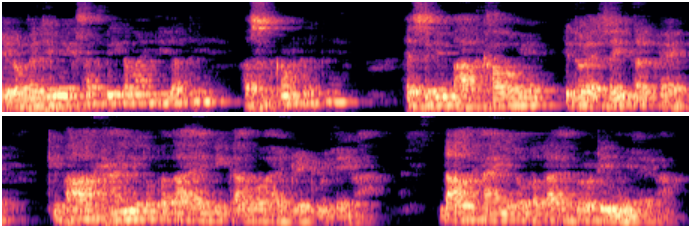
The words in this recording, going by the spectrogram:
एलोपैथी में एक साथ कई दवाएँ दी जाती हैं और सब काम करते हैं। ऐसे भी भात खाओगे, ये तो ऐसा ही तर्क है कि भात खाएँगे तो पता है कि कार्बोहाइड्रेट मिलेगा। दाल खाएँगे तो पता है प्रोटीन मिलेगा।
